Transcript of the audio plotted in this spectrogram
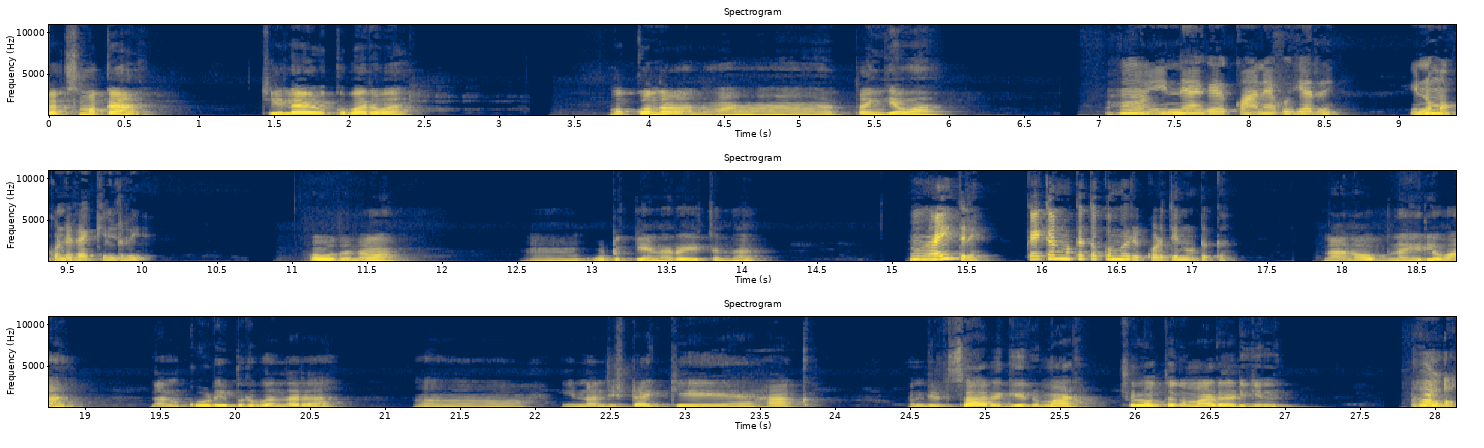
ಲಕ್ಷ್ಮಕ್ಕ ಚೀಲ ಹೇಳ್ಕೊ ಬರುವ. ಮಕ್ಕೊಂದಳನ ತಂಗ್ಯವ ಹ್ಞೂ ಇನ್ಯಾಗ ಕ್ವಾನ್ಯಾಗ ಹೋಗ್ಯಾರ್ರಿ. ಇನ್ನೂ ಮಕ್ಕೊಂಡಿರಾಕಿಲ್ರಿ. ಹೌದನ? ಹ್ಮ್ ಊಟಕ್ಕೆ ಏನಾರ ಐತನ? ಹ್ಞೂ ಐತ್ರಿ. ಕೈಕಾಲು ಮಕ್ಕ ತಕೊಂಬರ್ರಿ ಕೊಡ್ತೀನಿ ಊಟಕ್ಕೆ. ನಾನು ಒಬ್ಬನ ಇಲ್ಲವ ನಾನು ಕೂಡಿ ಇಬ್ರು ಬಂದಾರ ಇನ್ನೊಂದಿಷ್ಟು ಅಕ್ಕಿ ಹಾಕು. ಒಂದಿಷ್ಟು ಸಾರು ಗೀರು ಮಾಡು. ಚಲೋ ತಗ ಮಾಡು ಅಡ್ಗಿನ. ಹ್ಞೂ ರೀ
